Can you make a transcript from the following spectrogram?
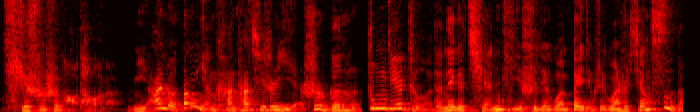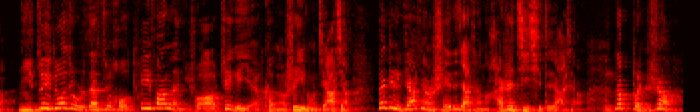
其实是老套的。你按照当年看，它其实也是跟《终结者》的那个前提世界观、背景世界观是相似的。你最多就是在最后推翻了，你说哦，这个也可能是一种假想，但这个假想是谁的假想呢？还是机器的假想？那本质上，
